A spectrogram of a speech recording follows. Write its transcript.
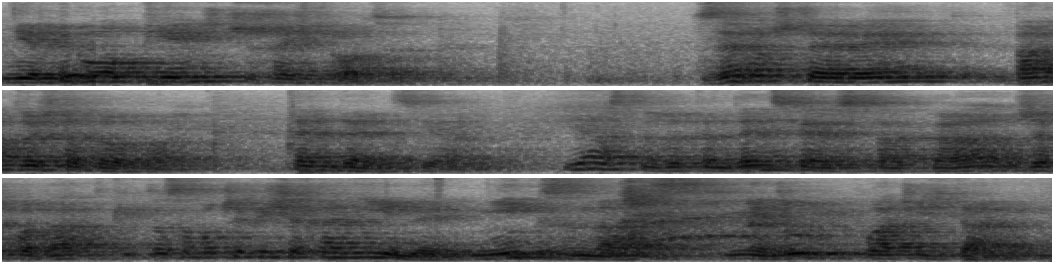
nie było 5 czy 6%. 0,4 bardzo śladowa tendencja. Jasne, że tendencja jest taka, że podatki to są oczywiście daniny. Nikt z nas nie lubi płacić danin.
